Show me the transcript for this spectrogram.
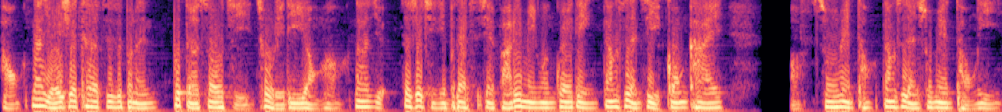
好，那有一些特质是不能不得收集、处理、利用哈。那有这些情形不再实现，法律明文规定，当事人自己公开，哦，书面同当事人书面同意，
